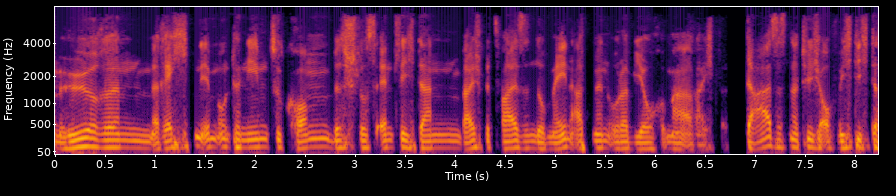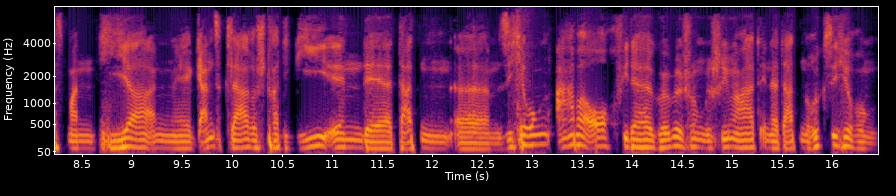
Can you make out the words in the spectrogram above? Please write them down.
höheren Rechten im Unternehmen zu kommen, bis schlussendlich dann beispielsweise ein Domain-Admin oder wie auch immer erreicht wird. Da ist es natürlich auch wichtig, dass man hier eine ganz klare Strategie in der Datensicherung, ähm, aber auch, wie der Herr Göbel schon beschrieben hat, in der Datenrücksicherung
